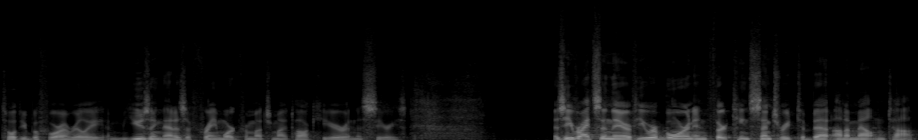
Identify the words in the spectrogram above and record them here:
told you before, I really am using that as a framework for much of my talk here in this series. As he writes in there, if you were born in 13th century Tibet on a mountaintop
